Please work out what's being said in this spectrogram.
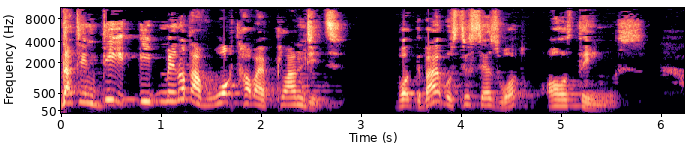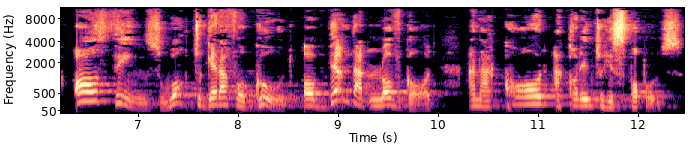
That indeed it may not have worked how I planned it, but the Bible still says what? All things. All things work together for good of them that love God and are called according to his purpose.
